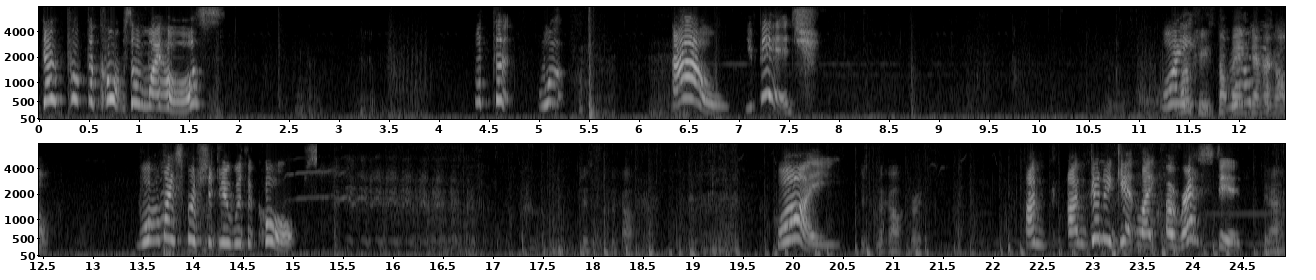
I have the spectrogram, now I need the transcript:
Don't put the corpse on my horse. What the? What? Ow! You bitch! Why? Monkey, stop being what am I- difficult! What am I supposed to do with the corpse? Just look after it. Why? Just look after it. I'm I'm gonna get like arrested. Yeah.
